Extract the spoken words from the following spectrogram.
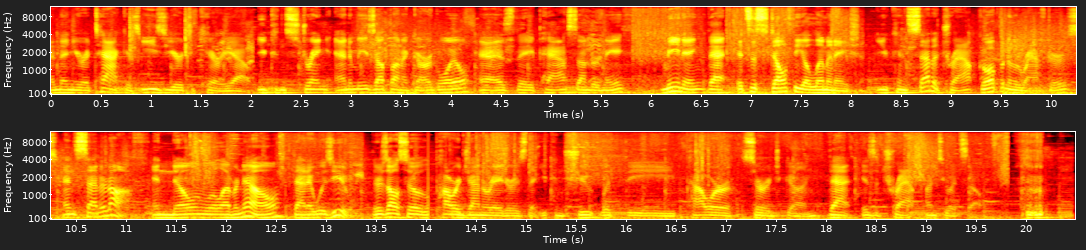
and then your attack is easier to carry out. You can string enemies up on a gargoyle as they pass underneath, meaning that it's a stealthy elimination. You can set a trap, go up into the rafters, and set it off, and no one will ever know that it was you. There's also power generators that you can shoot with the power surge gun. That is a trap unto itself.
